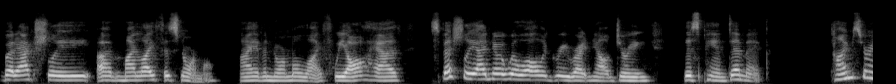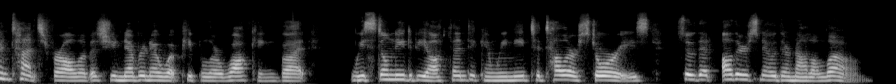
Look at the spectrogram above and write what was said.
but actually, uh, my life is normal. I have a normal life. We all have, especially, I know we'll all agree right now during this pandemic. Times are intense for all of us. You never know what people are walking, but we still need to be authentic and we need to tell our stories so that others know they're not alone.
